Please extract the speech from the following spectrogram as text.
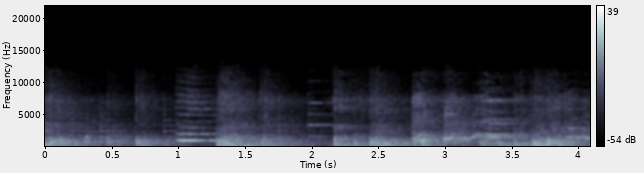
Thank you.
